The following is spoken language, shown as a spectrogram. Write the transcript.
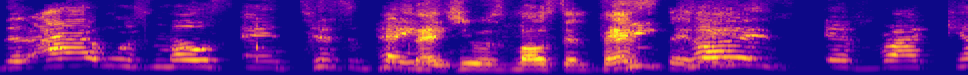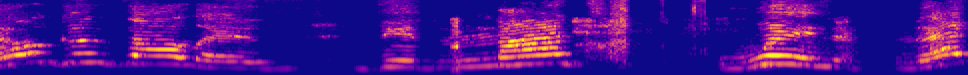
that I was most anticipating. That you was most invested because in. if Raquel Gonzalez did not win that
